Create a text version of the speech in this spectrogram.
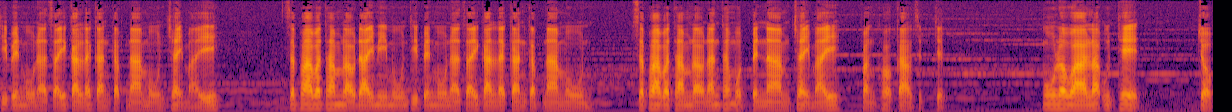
ที่เป็นมูลอาศัยกันและกันกับนามมูลใช่ไหม สภาวธรรมเหล่าใดมีมูลที่เป็นมูลอาศัยกันและกันกับนามมูล สภาวธรรมเหล่านั้นทั้งหมดเป็นนามใช่ไหม ฟังข้อ 97 มูลวาละอุเทศ จบ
